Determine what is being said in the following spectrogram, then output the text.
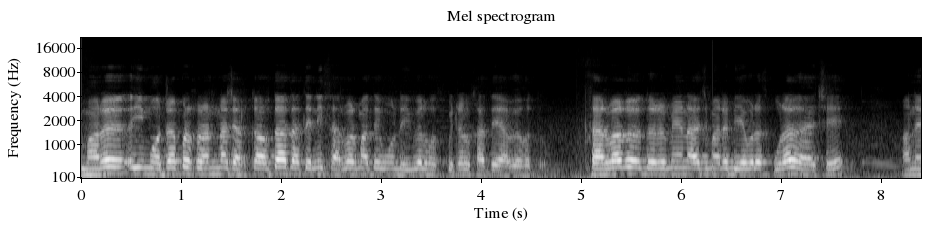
મારે અહીં મોઢા પર કરંટના ઝટકા આવતા હતા, તેની સારવાર માટે હું લેવલ હોસ્પિટલ ખાતે આવ્યો હતો. સારવાર દરમિયાન આજ મારે બે વર્ષ પૂરા થયા છે અને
